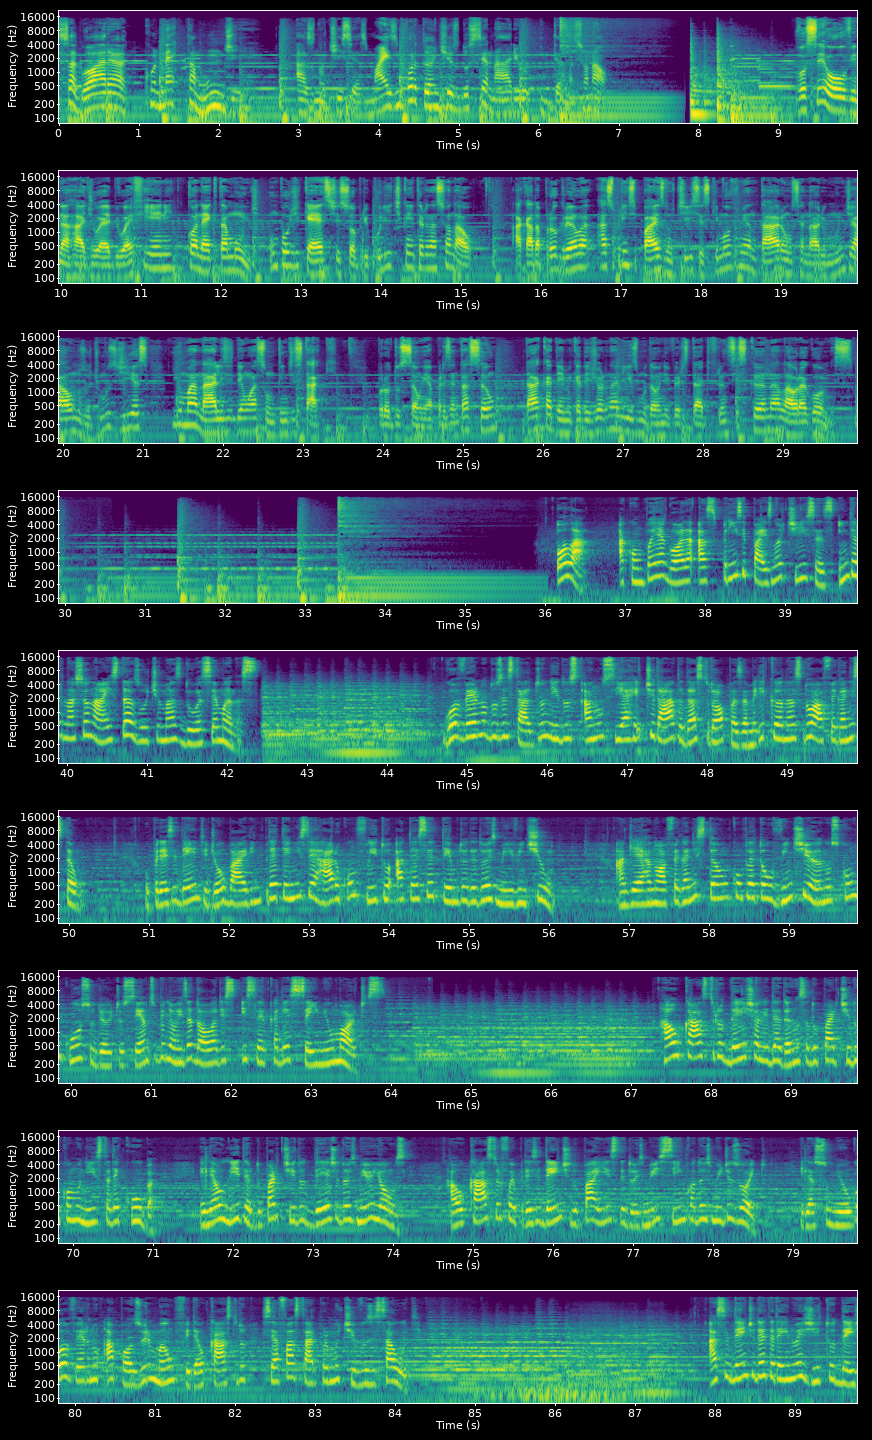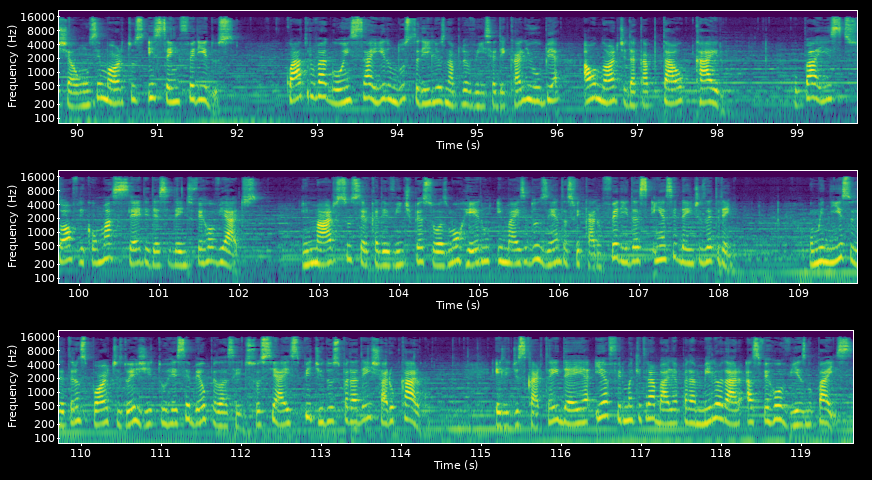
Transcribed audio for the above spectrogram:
Começa agora Conecta Mundi, as notícias mais importantes do cenário internacional. Você ouve na rádio web UFN Conecta Mundi, um podcast sobre política internacional. A cada programa, as principais notícias que movimentaram o cenário mundial nos últimos dias e uma análise de um assunto em destaque. Produção e apresentação da acadêmica de jornalismo da Universidade Franciscana Laura Gomes. Olá! Acompanhe agora as principais notícias internacionais das últimas duas semanas. Governo dos Estados Unidos anuncia a retirada das tropas americanas do Afeganistão. O presidente Joe Biden pretende encerrar o conflito até setembro de 2021. A guerra no Afeganistão completou 20 anos com um custo de 800 bilhões de dólares e cerca de 100 mil mortes. Raul Castro deixa a liderança do Partido Comunista de Cuba. Ele é o líder do partido desde 2011. Raul Castro foi presidente do país de 2005 a 2018 ele assumiu o governo após o irmão Fidel Castro se afastar por motivos de saúde. Acidente de trem no Egito deixa 11 mortos e 100 feridos. Quatro vagões saíram dos trilhos na província de Caliúbia, ao norte da capital, Cairo. O país sofre com uma série de acidentes ferroviários. Em março, cerca de 20 pessoas morreram e mais de 200 ficaram feridas em acidentes de trem o ministro de Transportes do Egito recebeu pelas redes sociais pedidos para deixar o cargo. Ele descarta a ideia e afirma que trabalha para melhorar as ferrovias no país.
